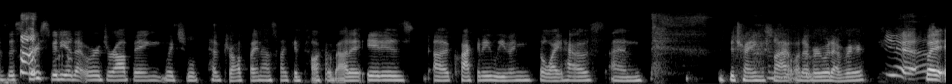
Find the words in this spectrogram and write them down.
this first video that we're dropping, which will have dropped by now, so I could talk about it. It is uh, Quackity leaving the White House and betraying Schlatt, whatever, whatever. Yeah. But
